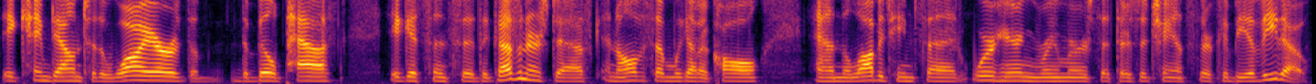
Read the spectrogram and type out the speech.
it came down to the wire. The the bill passed. It gets sent to the governor's desk, and all of a sudden we got a call, and the lobby team said, "We're hearing rumors that there's a chance there could be a veto."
